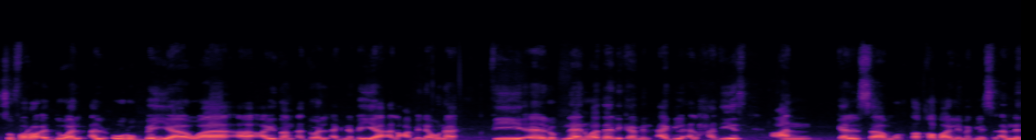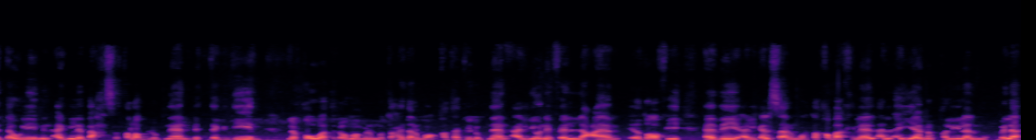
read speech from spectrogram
سفراء الدول الأوروبية وأيضا الدول الأجنبية العاملة هنا في لبنان وذلك من أجل الحديث عن جلسة مرتقبة لمجلس الأمن الدولي من أجل بحث طلب لبنان بالتجديد لقوة الأمم المتحدة المؤقتة في لبنان اليونيفيل لعام إضافي. هذه الجلسة المرتقبة خلال الأيام القليلة المقبلة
